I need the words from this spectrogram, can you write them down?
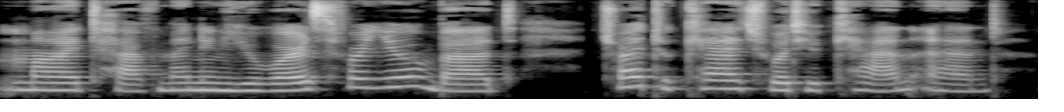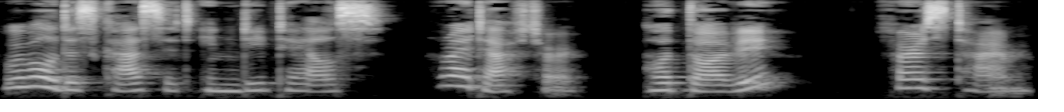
might have many new words for you, but try to catch what you can and we will discuss it in details right after. Готові? First time.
